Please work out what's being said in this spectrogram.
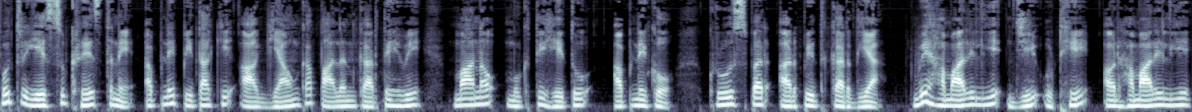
पुत्र यीशु ख्रिस्त ने अपने पिता की आज्ञाओं का पालन करते हुए मानव मुक्ति हेतु अपने को क्रूस पर अर्पित कर दिया। वे हमारे लिए जी उठे और हमारे लिए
